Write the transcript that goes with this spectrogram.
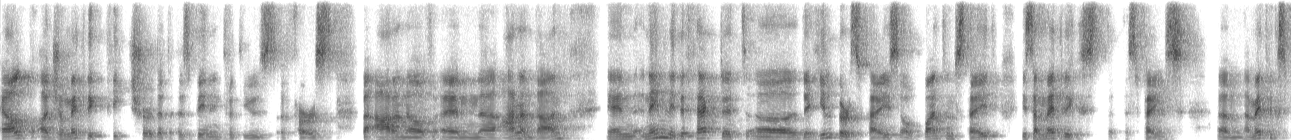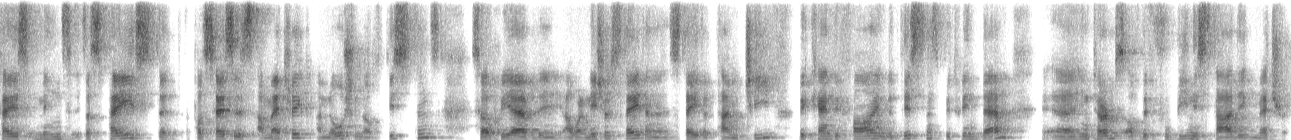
help a geometric picture that has been introduced first by Aharonov and uh, Anandan. And namely the fact that uh, the Hilbert space of quantum state is a metric space. Um, a metric space means it's a space that possesses a metric, a notion of distance. So if we have the, our initial state and a state at time t, we can define the distance between them uh, in terms of the Fubini-Study metric.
